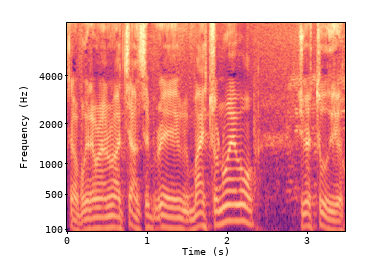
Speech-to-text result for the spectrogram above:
Claro, porque era una nueva chance. Eh, maestro nuevo, yo estudio.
